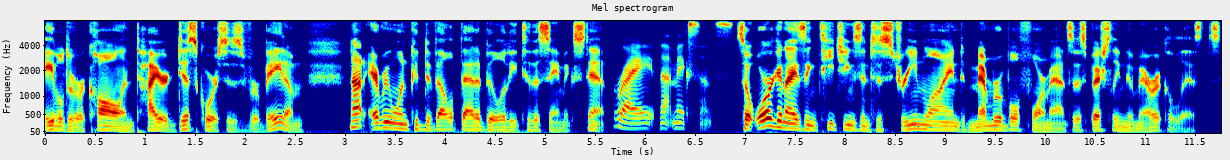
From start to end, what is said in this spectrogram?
able to recall entire discourses verbatim, not everyone could develop that ability to the same extent. Right. That makes sense. So organizing teachings into streamlined, memorable formats, especially numerical lists,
